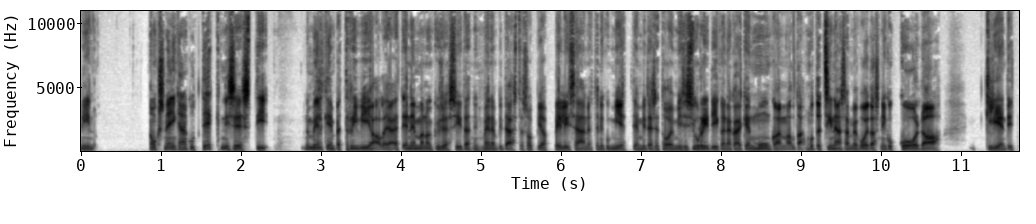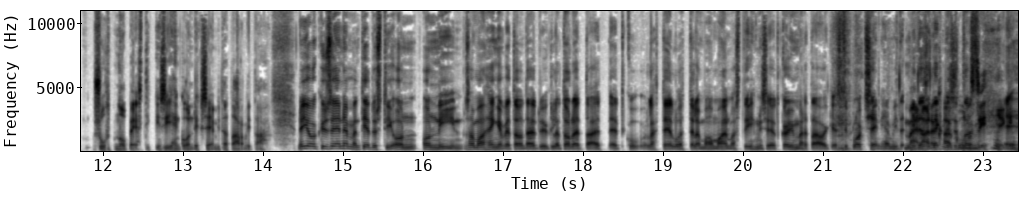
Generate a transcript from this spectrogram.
niin onko ne ikään kuin teknisesti – no melkeinpä triviaaleja, että enemmän on kyse siitä, että nyt meidän pitää sitten sopia pelisäännöt ja niin kuin miettiä, miten se toimii siis juridiikan ja kaiken muun kannalta, mutta sinänsä me voitaisiin niin koodaa klientit suht nopeastikin siihen kondikseen, mitä tarvitaan. No joo, kyllä se enemmän tietysti on, on niin. Sama hengenvetoon täytyy kyllä todeta, että, että kun lähtee luettelemaan maailmasta ihmisiä, jotka ymmärtää oikeasti blockchainia, mitä, mitä se teknisesti. En, en,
